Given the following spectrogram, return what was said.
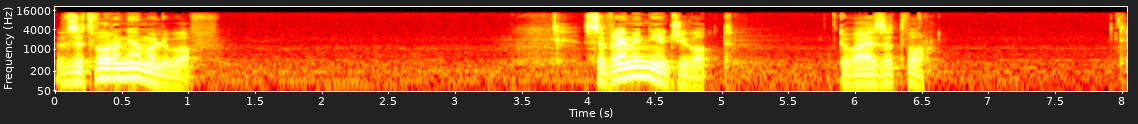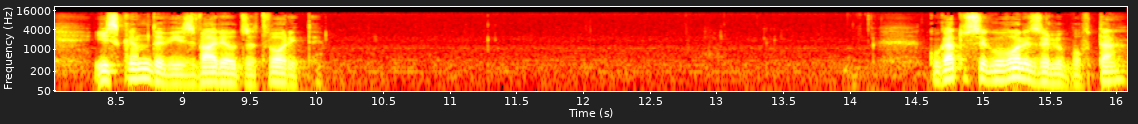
В затвора няма любов. Съвременният живот – това е затвор. Искам да ви извадя от затворите. Когато се говори за любовта,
